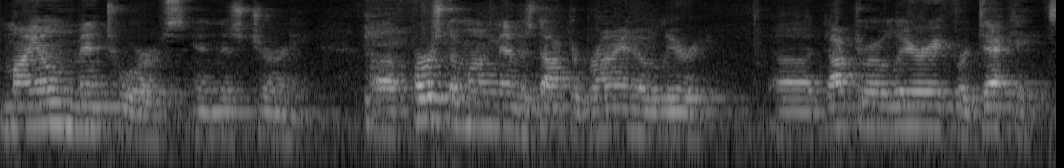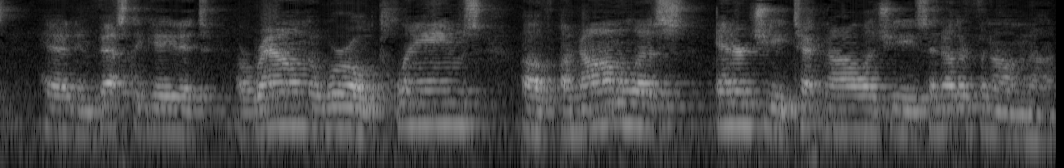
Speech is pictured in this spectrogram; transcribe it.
my own mentors in this journey. Uh, first among them is Dr. Brian O'Leary. Uh, Dr. O'Leary, for decades, had investigated around the world claims of anomalous energy technologies and other phenomena.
